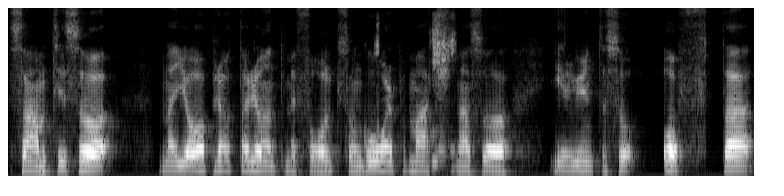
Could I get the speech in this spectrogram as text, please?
samtidigt så när jag pratar runt med folk som går på matcherna så är det ju inte så ofta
